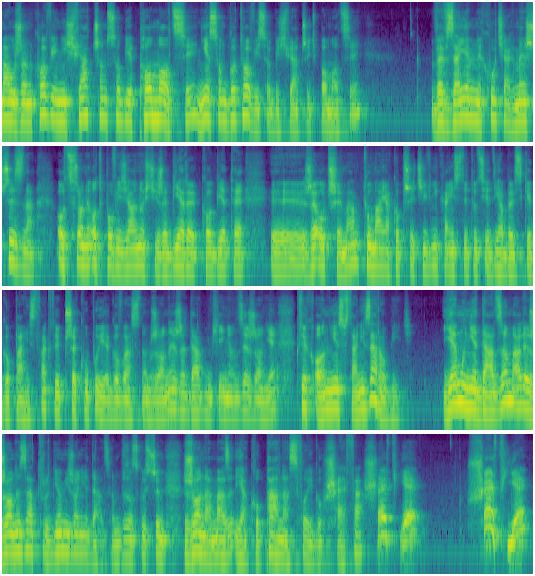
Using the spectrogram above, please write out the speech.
Małżonkowie nie świadczą sobie pomocy, nie są gotowi sobie świadczyć pomocy. We wzajemnych chuciach mężczyzna od strony odpowiedzialności, że bierę kobietę, yy, że otrzymam, tu ma jako przeciwnika instytucję diabelskiego państwa, który przekupuje jego własną żonę, że da pieniądze żonie, których on nie jest w stanie zarobić. Jemu nie dadzą, ale żonę zatrudnią i żonie dadzą. W związku z czym żona ma jako pana swojego szefa, szefie, szefie,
